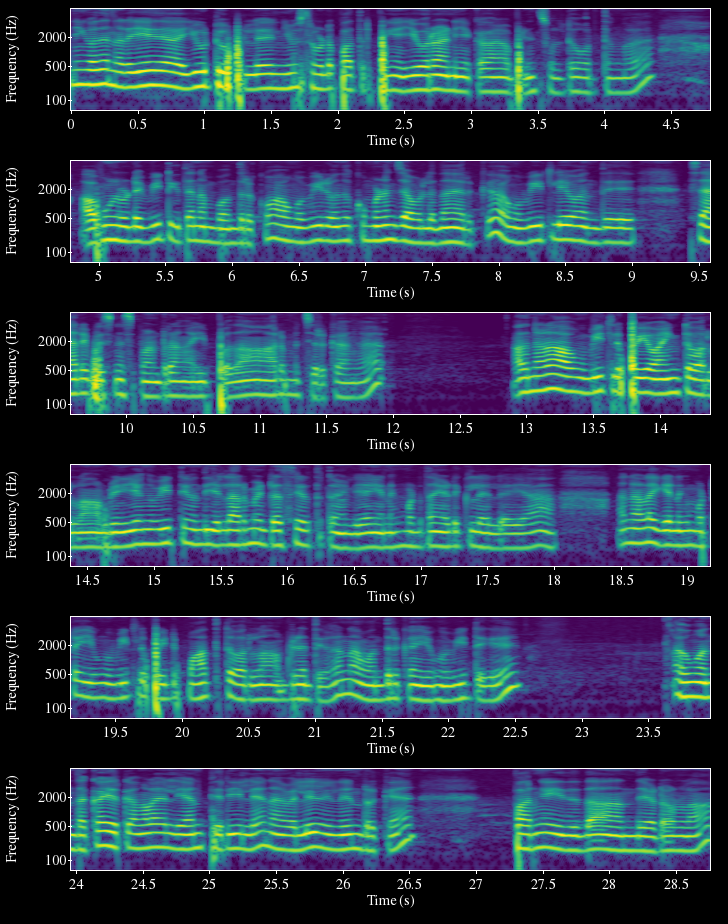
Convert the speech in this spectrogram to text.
நீங்கள் வந்து நிறைய யூடியூப்பில் நியூஸில் கூட பார்த்துருப்பீங்க யுவராணி அக்கா அப்படின்னு சொல்லிட்டு ஒருத்தவங்க. அவங்களோட வீட்டுக்கு தான் நம்ம வந்திருக்கோம். அவங்க வீடு வந்து கும்மணஞ்சாவடியில் தான் இருக்குது அவங்க வீட்லேயே வந்து saree பிஸ்னஸ் பண்ணுறாங்க இப்போ தான் ஆரம்பிச்சிருக்காங்க. அதனால் அவங்க வீட்டில் போய் வாங்கிட்டு வரலாம் அப்படின்னு. எங்கள் வீட்டில் வந்து எல்லாருமே ட்ரெஸ் எடுத்துட்டோம் இல்லையா? எனக்கு மட்டும் தான் எடுக்கல இல்லையா? அதனால் எனக்கு மட்டும் இவங்க வீட்டில் போயிட்டு பார்த்துட்டு வரலாம் அப்படின்றதுக்காக நான் வந்திருக்கேன் இவங்க வீட்டுக்கு. அவங்க அந்த அக்கா இருக்காங்களா இல்லையான்னு தெரியல. நான் வெளியில் நின்றுருக்கேன் பாருங்கள் இதுதான் அந்த இடம்லாம்.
